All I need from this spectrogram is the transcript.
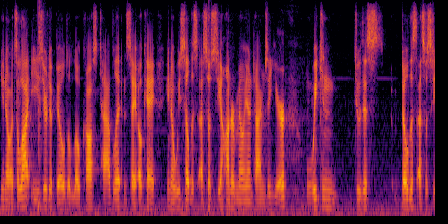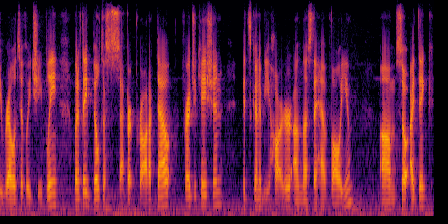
you know, it's a lot easier to build a low cost tablet and say, okay, you know, we sell this SoC 100 million times a year. We can do this build this SoC relatively cheaply. But if they built a separate product out for education, it's going to be harder unless they have volume. Um, so I think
